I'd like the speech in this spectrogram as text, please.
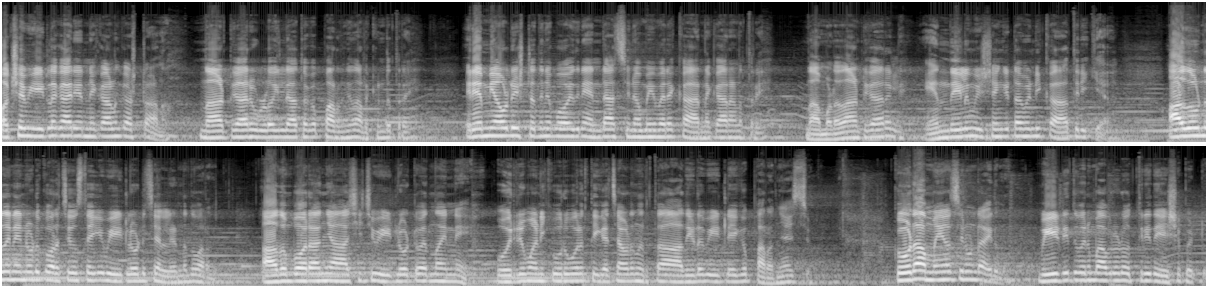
പക്ഷെ വീട്ടിലെ കാര്യം എന്നെക്കാളും കഷ്ടമാണ്. നാട്ടുകാരുള്ളോ ഇല്ലാത്തൊക്കെ പറഞ്ഞ് നടക്കണ്ടത്രേ. രമ്യ അവളുടെ ഇഷ്ടത്തിന് പോയതിന് എന്റെ അച്ഛനും അമ്മയും വരെ കാരണക്കാരാണത്രേ. നമ്മുടെ നാട്ടുകാരല്ലേ? എന്തെങ്കിലും വിഷയം കിട്ടാൻ വേണ്ടി കാത്തിരിക്കുക. അതുകൊണ്ട് തന്നെ എന്നോട് കുറച്ച് ദിവസത്തേക്ക് വീട്ടിലോട്ട് ചെല്ലേണ്ടെന്ന് പറഞ്ഞു. അതും പോരാ ഞാൻ ആശിച്ച് വീട്ടിലോട്ട് വന്ന തന്നെ ഒരു മണിക്കൂർ പോലും തികച്ചവിടെ നിർത്താൻ ആദിയുടെ വീട്ടിലേക്ക് പറഞ്ഞയച്ചു. കൂടെ അമ്മയും അച്ഛനും ഉണ്ടായിരുന്നു. വീട്ടിൽ വരുമ്പോൾ അവരോട് ഒത്തിരി ദേഷ്യപ്പെട്ടു.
